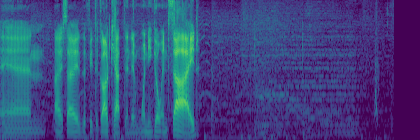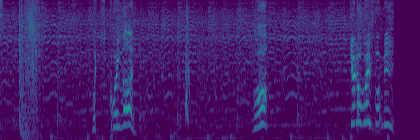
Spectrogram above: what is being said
And I decided to defeat the guard captain, and when you go inside... What's going on? What? Get away from me!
